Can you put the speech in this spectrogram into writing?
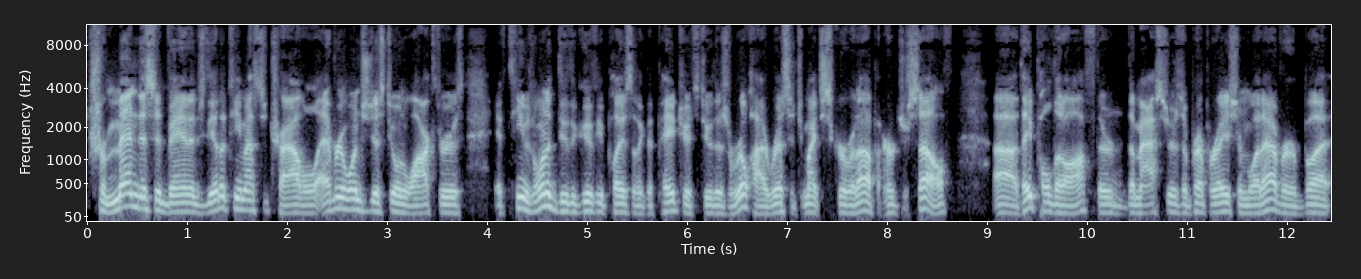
tremendous advantage. The other team has to travel. Everyone's just doing walkthroughs. If teams want to do the goofy plays like the Patriots do, there's a real high risk that you might screw it up and hurt yourself. Uh, they pulled it off. They're the masters of preparation, whatever. But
